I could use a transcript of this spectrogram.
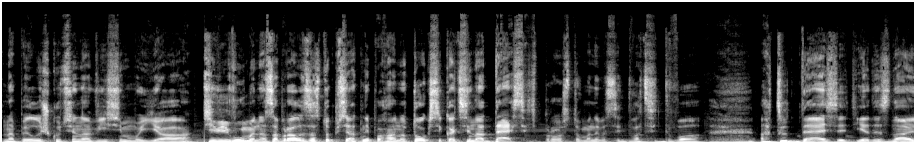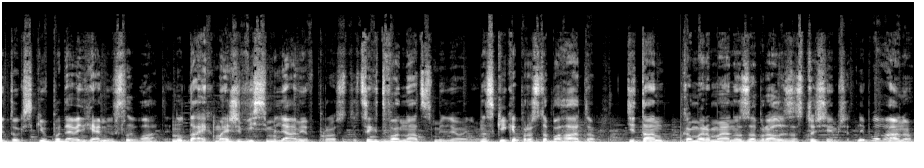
На пилочку ціна 8 моя. TV мене забрали за 150 непогано. Токсика, ціна 10. Просто в мене висить 22. А тут 10. Я не знаю. Токсиків по 9 гемів сливати. Ну дай їх майже 8 лямів просто. Цих 12 мільйонів. Наскільки просто багато. Титан камермена забрали за 170. Непогано.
